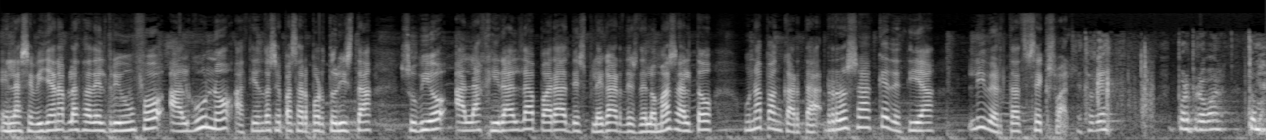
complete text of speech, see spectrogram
En la sevillana Plaza del Triunfo, alguno, haciéndose pasar por turista, subió a la Giralda para desplegar desde lo más alto una pancarta rosa que decía libertad sexual. ¿Esto qué? Por probar. Toma.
